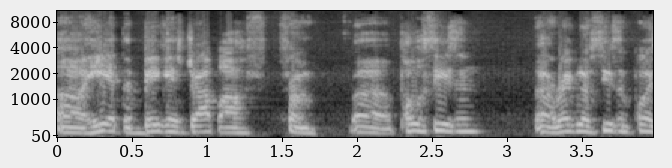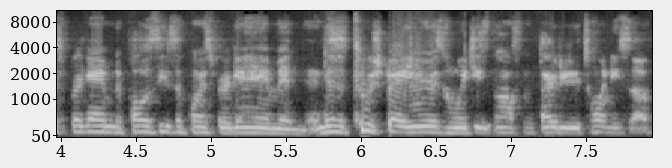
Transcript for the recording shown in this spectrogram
Uh, he had the biggest drop off from uh, postseason, uh, regular season points per game to postseason points per game, and, and, this is two straight years in which he's gone from 30 to 20. So,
